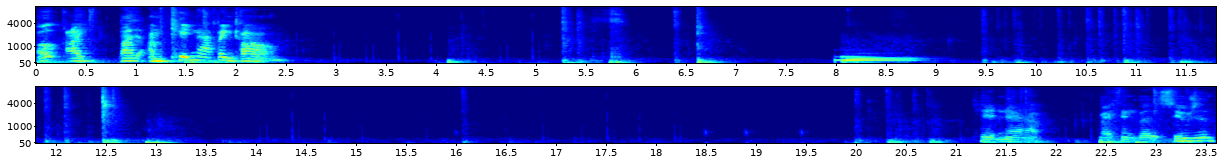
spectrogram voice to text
Oh, I, I, I'm kidnapping Tom. Kidnap. I think that is Susan.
